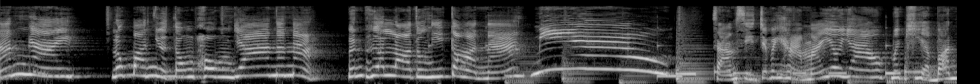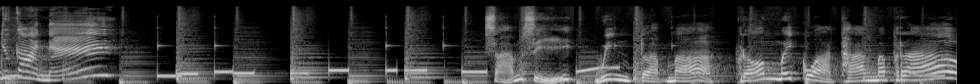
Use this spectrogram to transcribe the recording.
นั่นไง ลูกบอลอยู่ตรงพงหญ้านั่นน่ะ เพื่อนๆรอตรงนี้ก่อนนะเมียวสามสีจะไปหาไม้ยาวๆ มาเขี่ยบอลดูก่อนนะสามสีวิ่งกลับมา พร้อมไม้กวาดทางมะพร้าว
